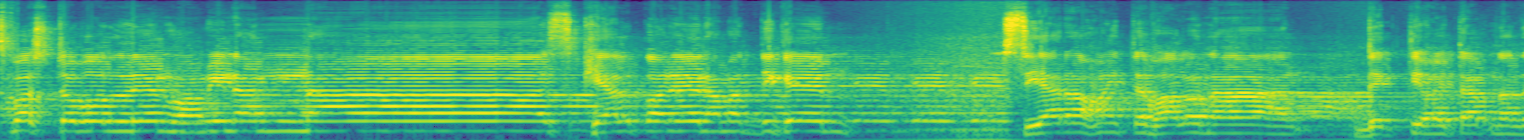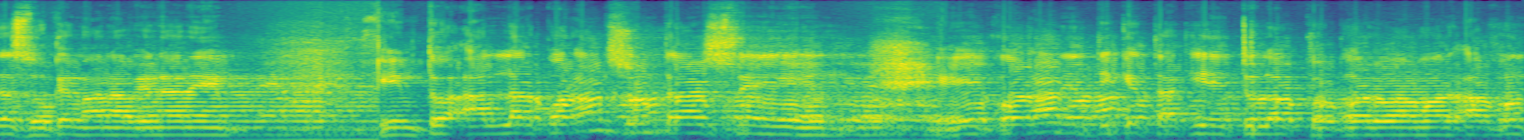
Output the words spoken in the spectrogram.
স্পষ্ট বললেন খেয়াল করেন আমার দিকে। সিয়ারা ভালো না, দেখতে হয়তো আপনাদের চোখে মানাবে না রে। কিন্তু আল্লাহর কোরআন শুনতে আসছেন এই কোরআনের দিকে তাকিয়ে একটু লক্ষ্য করো, আমার আপন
